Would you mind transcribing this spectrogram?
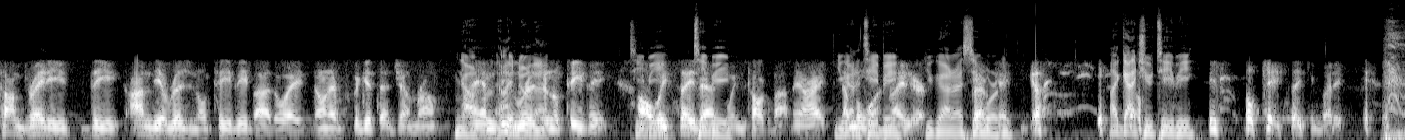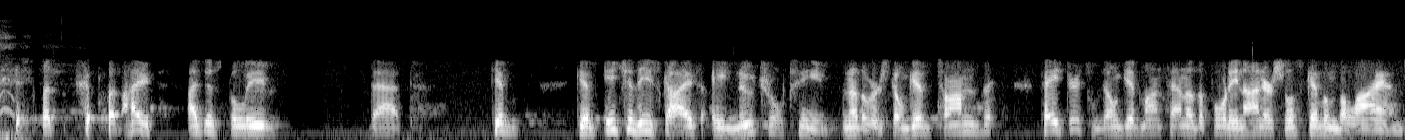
Tom Brady. The I'm the original TB, by the way. Don't ever forget that, Jim Rome. No, I am the I original TB. TB. Always say TB. that when you talk about me. All right, you Number got a TB. Right here. You got it. I see it working. I got you, TB. okay, thank you, buddy. but but I I just believe that give give each of these guys a neutral team. In other words, don't give Tom the Patriots and don't give Montana the 49ers. Let's give them the Lions.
